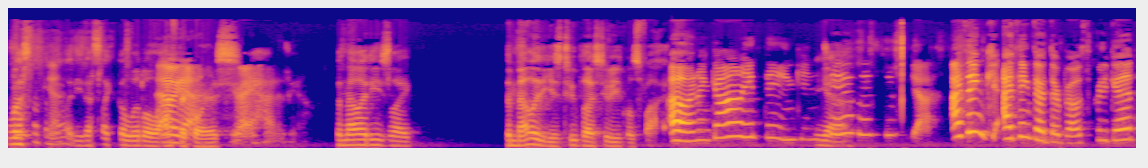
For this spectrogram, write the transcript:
Well, that's not the yeah. melody. That's like the little Oh after yeah, chorus. you're right. How does it go? The melody's like, the melody is two plus two equals five. Oh, and it got me thinking. Yeah. too. Yeah, I think I think that they're both pretty good.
